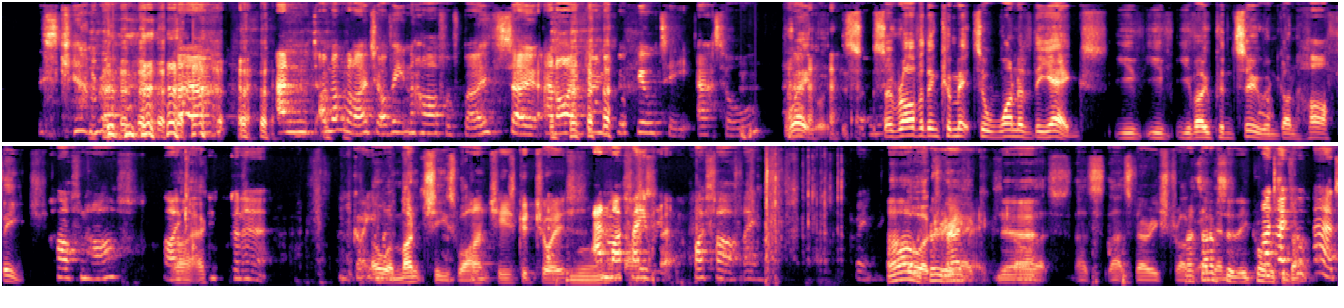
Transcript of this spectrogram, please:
this camera. um, and I'm not going to lie to you, I've eaten half of both. So, and I don't feel guilty at all. Wait, so rather than commit to one of the eggs, you've you've you've opened two and gone half each. Half and half. Like, Right, I'm gonna. You've got your Oh, a munchies one. Munchies, good choice. and my favourite, by far favourite. Cream. Oh, Oh, a cream cream egg. egg. Yeah, Oh, that's that's that's very strong. that's And then- absolutely I don't feel bad.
